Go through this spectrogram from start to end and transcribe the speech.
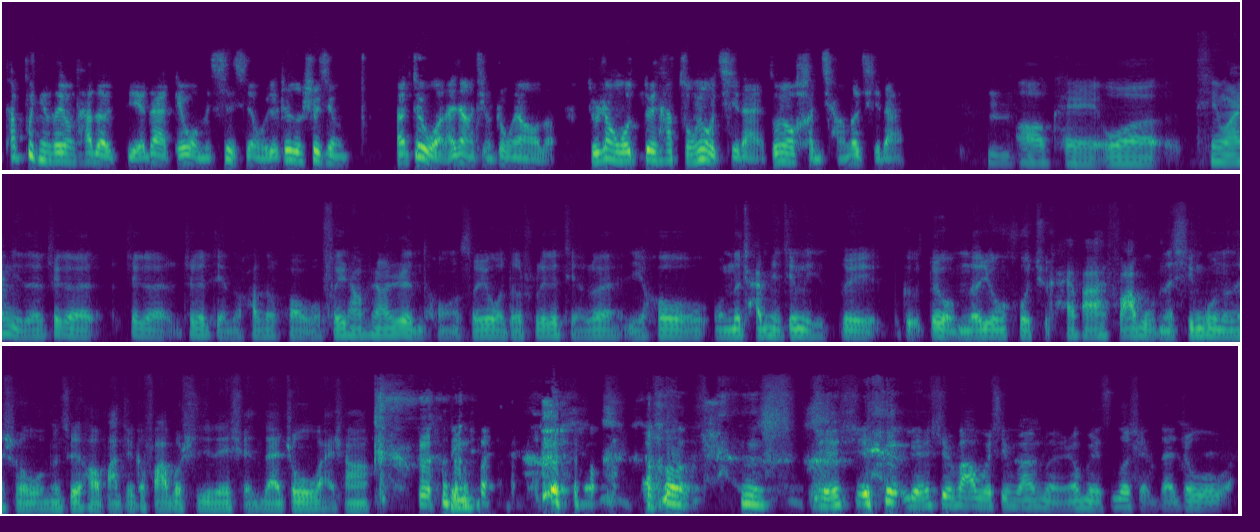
他不停在用他的迭代给我们信心。我觉得这个事情，啊，对我来讲挺重要的，就让我对他总有期待，总有很强的期待。嗯 OK，我听完你的这个这个这个点的话的话，我非常非常认同，所以我得出了一个结论：以后我们的产品经理对对我们的用户去开发发布我们的新功能的时候，我们最好把这个发布时间点选在周五晚上 凌晨，然后嗯连续连续发布新版本，然后每次都选在周五晚，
